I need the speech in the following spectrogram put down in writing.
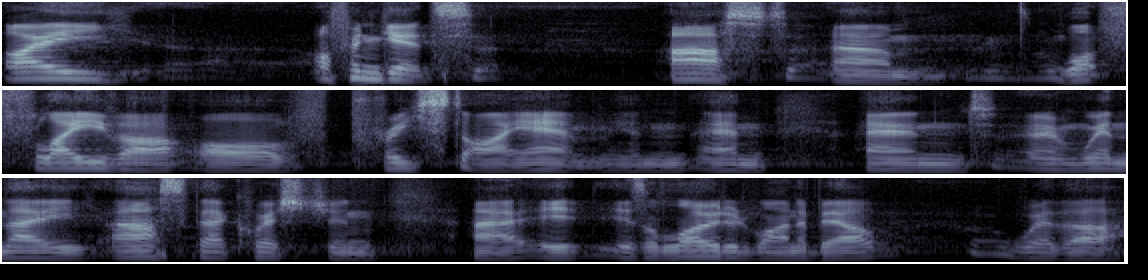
I often get asked um, what flavour of priest I am, and, and, and, and when they ask that question, uh, it is a loaded one about whether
